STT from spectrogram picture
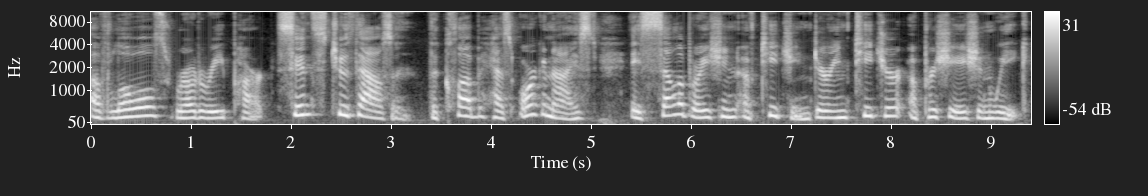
of Lowell's Rotary Park. Since 2000, the club has organized a celebration of teaching during Teacher Appreciation Week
